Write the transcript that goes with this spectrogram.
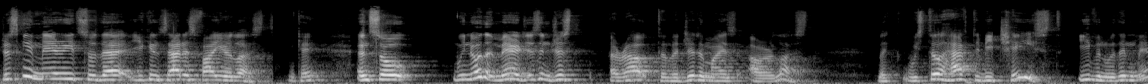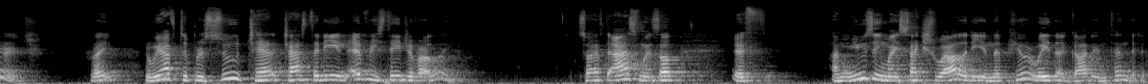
Just get married so that you can satisfy your lusts. Okay? And so we know that marriage isn't just a route to legitimize our lust. Like we still have to be chaste even within marriage. Right? And we have to pursue ch- chastity in every stage of our life. So I have to ask myself if I'm using my sexuality in the pure way that God intended it.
